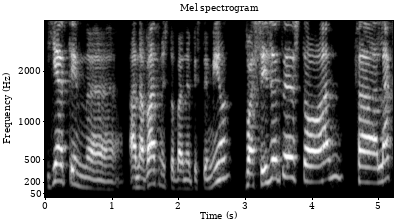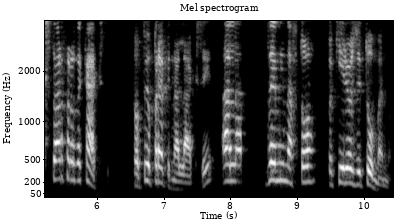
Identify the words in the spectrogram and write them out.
για την ε, αναβάθμιση των πανεπιστημίων βασίζεται στο αν θα αλλάξει το άρθρο 16, το οποίο πρέπει να αλλάξει, αλλά δεν είναι αυτό το κύριο ζητούμενο.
